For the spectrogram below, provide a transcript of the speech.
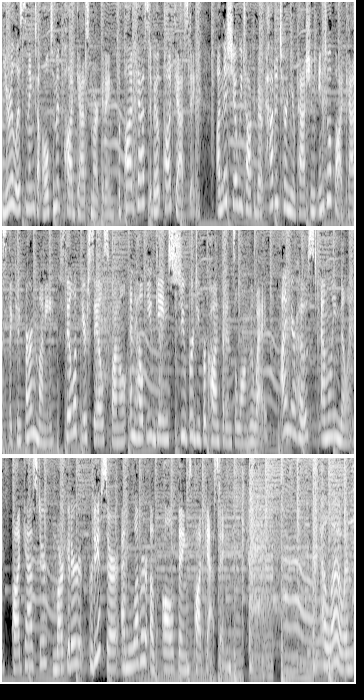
You're listening to Ultimate Podcast Marketing, the podcast about podcasting. On this show, we talk about how to turn your passion into a podcast that can earn money, fill up your sales funnel, and help you gain super duper confidence along the way. I'm your host, Emily Milling, podcaster, marketer, producer, and lover of all things podcasting. Hello, and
